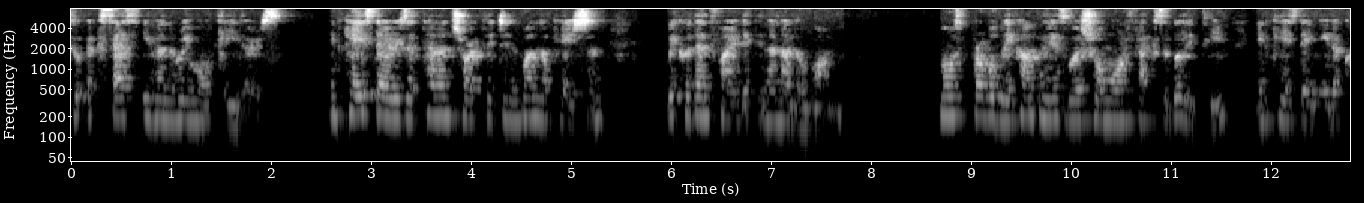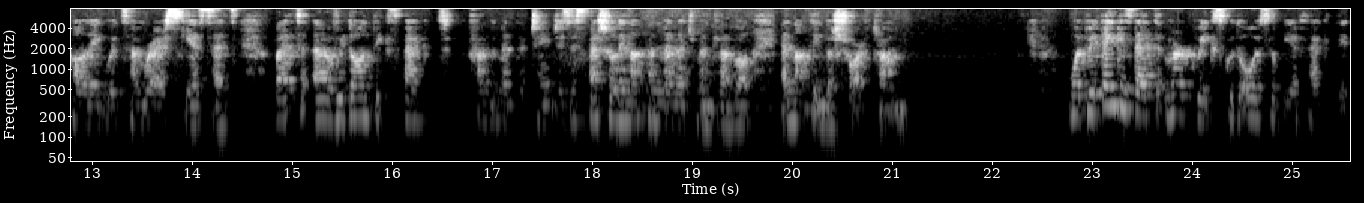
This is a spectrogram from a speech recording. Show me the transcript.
to access even remote leaders. In case there is a talent shortage in one location, we could then find it in another one. Most probably companies will show more flexibility in case they need a colleague with some rare skill sets. But uh, we don't expect fundamental changes, especially not on management level and not in the short term. What we think is that work weeks could also be affected.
